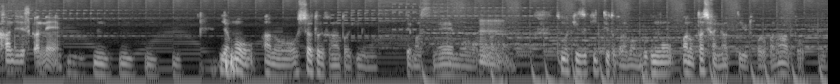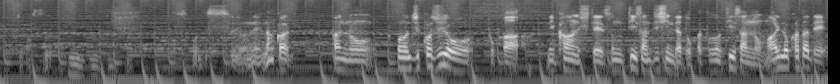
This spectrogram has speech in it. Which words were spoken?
感じですかね。うんうんうんうん、いや、もうあのおっしゃる通りかなというふうに思ってますね。もう、うん、その気づきっていうところは、僕もあの確かになっているところかなと思ってます。うんうんうん、そうですよね。なんかあのこの自己需要とかに関してその T さん自身だとかその T さんの周りの方で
